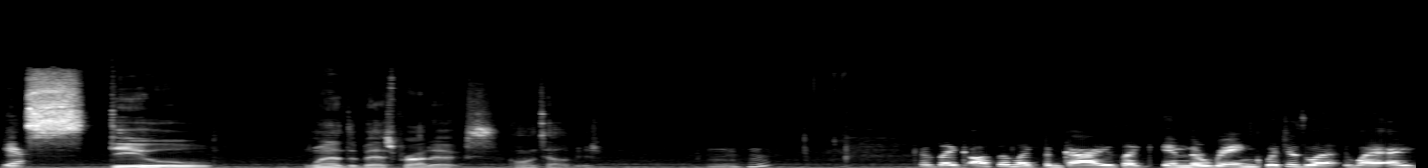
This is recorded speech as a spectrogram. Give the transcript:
Yeah. It's still one of the best products on television. hmm Cause like also like the guys like in the ring, which is what why I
